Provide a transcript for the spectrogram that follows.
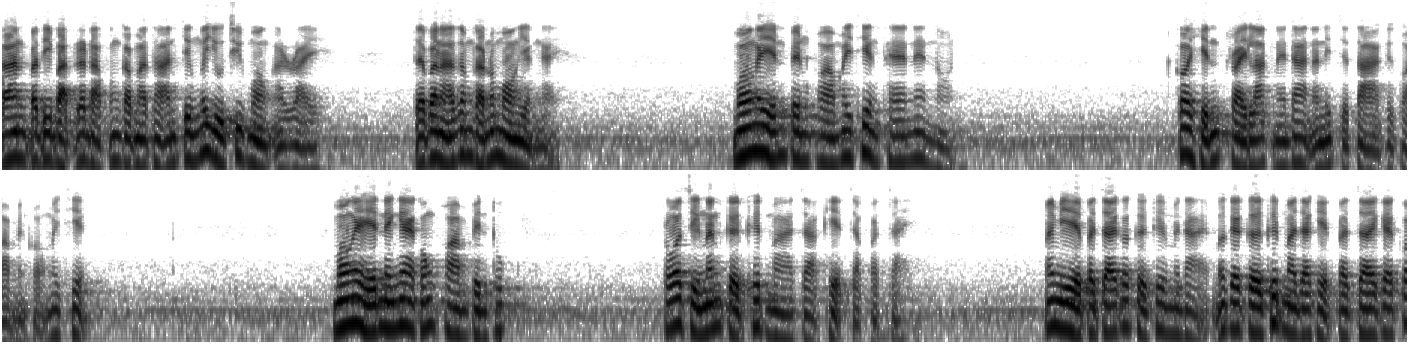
การปฏิบัติระดับของกรรมฐานจึงไม่อยู่ที่มองอะไร แต่ปัญหาสำคัญว่ามองอย่างไง มองให้เห็นเป็นความไม่เที่ยงแท้แน่นอน ก็เห็นไตรลักษณ์ในด้านอนิจจตาคือความเป็นของไม่เที่ยง มองให้เห็นในแง่ของความเป็นทุกข์ เพราะว่าสิ่งนั้นเกิดขึ้นมาจากเหตุจากปัจจัย ไม่มีเหตุปัจจัยก็เกิดขึ้นไม่ได้ เมื่อแกเกิดขึ้นมาจากเหตุปัจจัยแกก็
